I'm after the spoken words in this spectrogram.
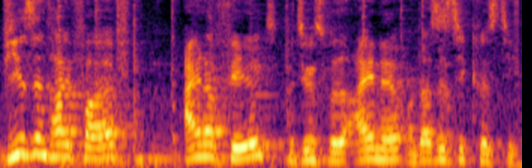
Wir sind High Five, einer fehlt, beziehungsweise eine, und das ist die Christine.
